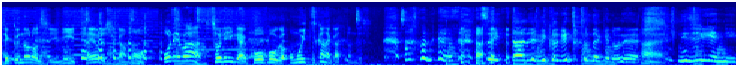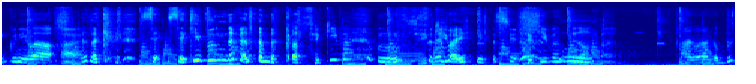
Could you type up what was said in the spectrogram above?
テクノロジーに頼るしかもう俺はそれ以外方法が思いつかなかったんです。あのねツイッターで見かけたんだけどねはい。二次元に行くにははなんだっけせ積分だかなんだか。い積分？うん積す分ればいいらしい。積分ってなんですかね、あのなんか物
